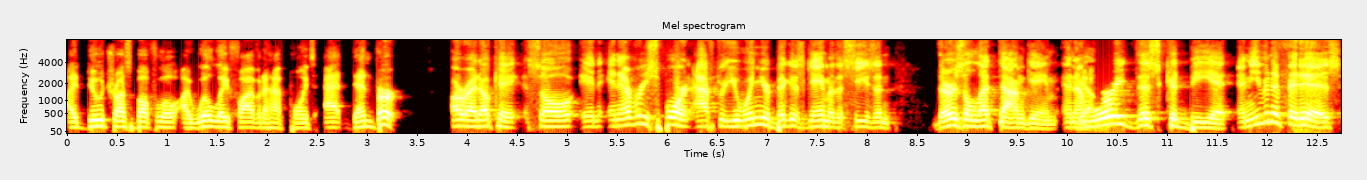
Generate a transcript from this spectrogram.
I do trust Buffalo. I will lay five and a half points at Denver. All right, okay. So in in every sport, after you win your biggest game of the season, there's a letdown game, and I'm Yeah. worried this could be it. And even if it is,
